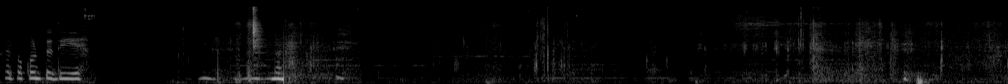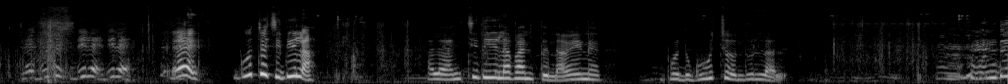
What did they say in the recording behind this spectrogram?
ಸ್ವಲ್ಪ ಕುಂಟುದಿಯೇ ಏಯ್ ಗೂಚೊಚ್ಚಿದಿಲ್ಲ ಅಲ್ಲ ಹಂಚಿದಿಲ್ಲ ಬಂತು ನಾವೇನು ಬೋದು ಗೂಚು ಒಂದು ಅಲ್ಲ ಒಂದು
